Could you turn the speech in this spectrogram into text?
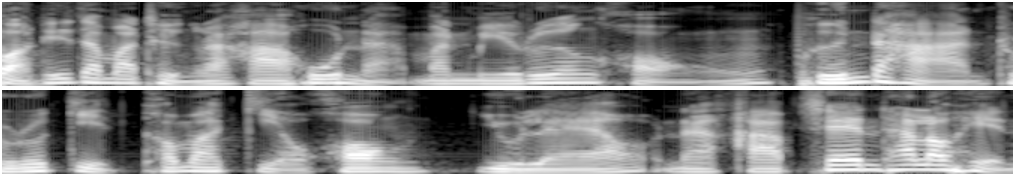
ก่อนที่จะมาถึงราคาหุ้นอะมันมีเรื่องของพื้นฐานธุรกิจเข้ามาเกี่ยวข้องอยู่แล้วนะครับ เช่นถ้าเราเห็น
